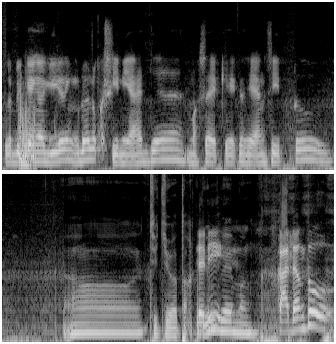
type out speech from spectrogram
Lebih kayak ngegiring. Udah lu ke sini aja. Maksudnya kayak ke yang situ. oh cuci otak Jadi- juga emang Kadang tuh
